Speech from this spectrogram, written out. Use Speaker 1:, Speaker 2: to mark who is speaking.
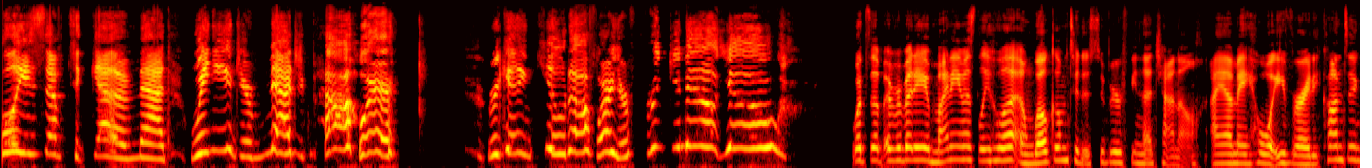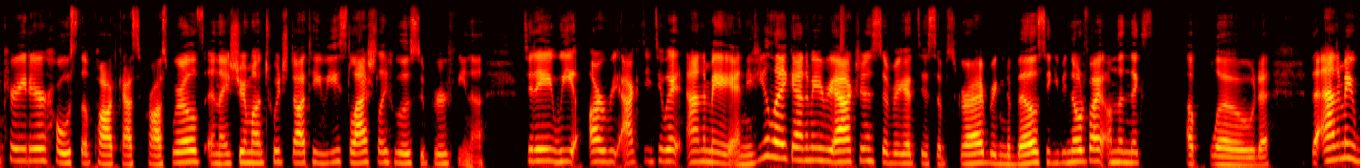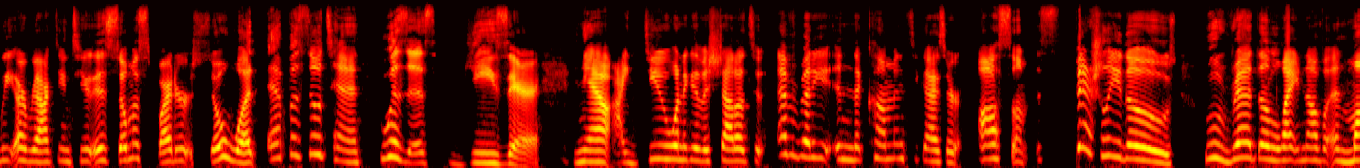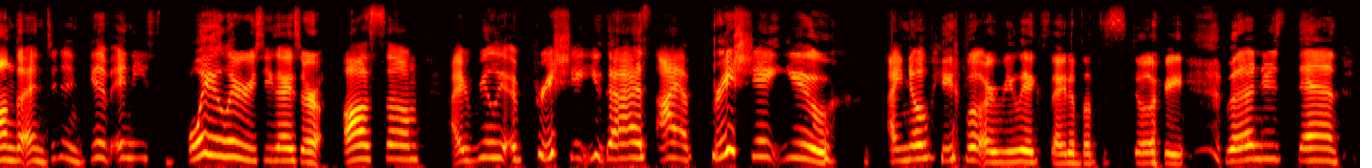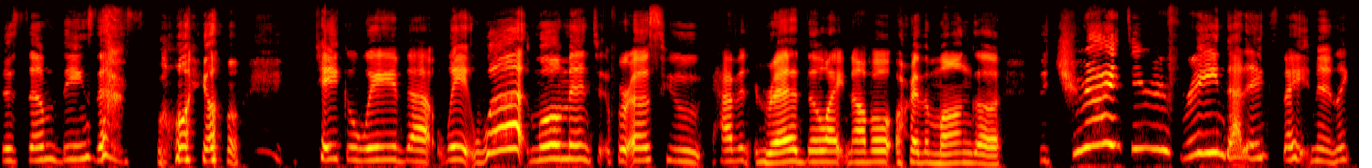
Speaker 1: Pull yourself together, man. We need your magic power. We're getting killed off while you're freaking out, yo. What's up, everybody? My name is Lehua, and welcome to the Superfina channel. I am a Hawaii variety content creator, host of podcasts across worlds, and I stream on twitch.tv slash Lehua Super Fina. Today, we are reacting to it anime, and if you like anime reactions, don't forget to subscribe, ring the bell so you can be notified on the next upload. The anime we are reacting to is So I'm a Spider So What Episode 10 Who is this geezer? Now, I do want to give a shout out to everybody in the comments. You guys are awesome, especially those who read the light novel and manga and didn't give any spoilers. You guys are awesome. I really appreciate you guys. I appreciate you. I know people are really excited about the story, but understand that some things that spoil take away that wait what moment for us who haven't read the light novel or the manga to try to refrain that excitement? Like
